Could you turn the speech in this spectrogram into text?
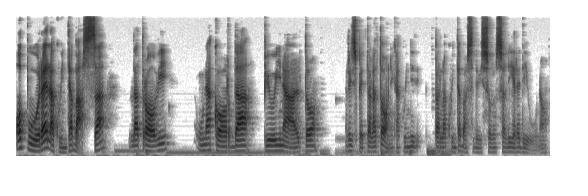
Oppure la quinta bassa la trovi una corda più in alto rispetto alla tonica, quindi per la quinta bassa devi solo salire di 1.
